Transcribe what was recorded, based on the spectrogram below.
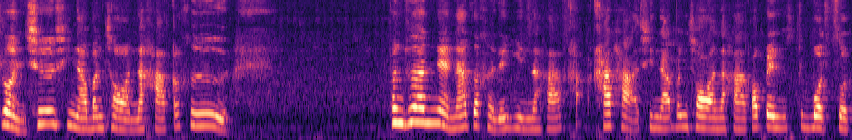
ส่วนชื่อชินาบัญชรนะคะก็คือเพื่อนๆเนี่ยน่าจะเคยได้ยินนะคะคาคาถาชินะบัญชรนะคะ ก็เป็นบทสวด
